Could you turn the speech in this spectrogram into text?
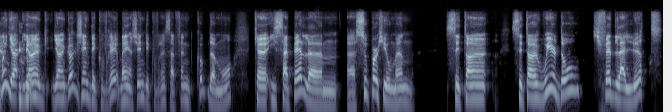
Moi, il y a, il y a un- il y a un gars que je viens de découvrir. Ben, je viens de découvrir, ça fait une couple de mois, qu'il s'appelle euh, euh, Superhuman. C'est un, c'est un weirdo qui fait de la lutte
